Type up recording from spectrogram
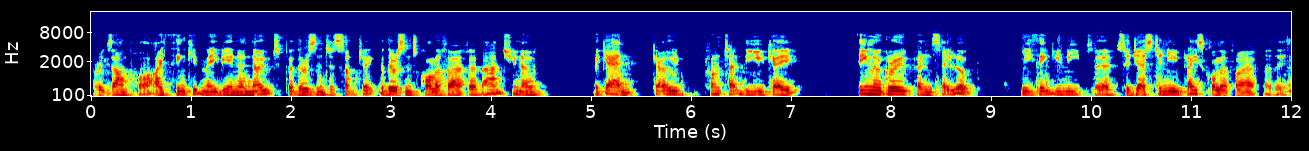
for example, I think it may be in a note, but there isn't a subject, but there isn't a qualifier for that. You know, again, go contact the UK thema group and say, look, we think you need to suggest a new place qualifier for this.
